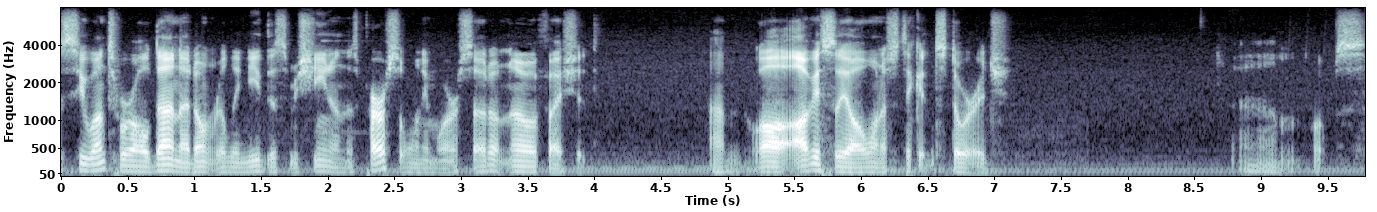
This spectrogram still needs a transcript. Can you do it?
See, once we're all done, I don't really need this machine on this parcel anymore, so I don't know if I should... Um, well, obviously I'll want to stick it in storage. Um, whoops.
